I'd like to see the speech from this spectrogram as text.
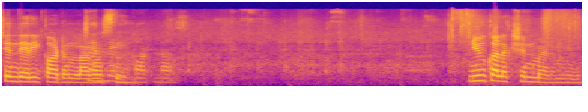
చందేరి కాటన్ లాగా వస్తుంది. న్యూ కలెక్షన్ మేడం ఇది.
